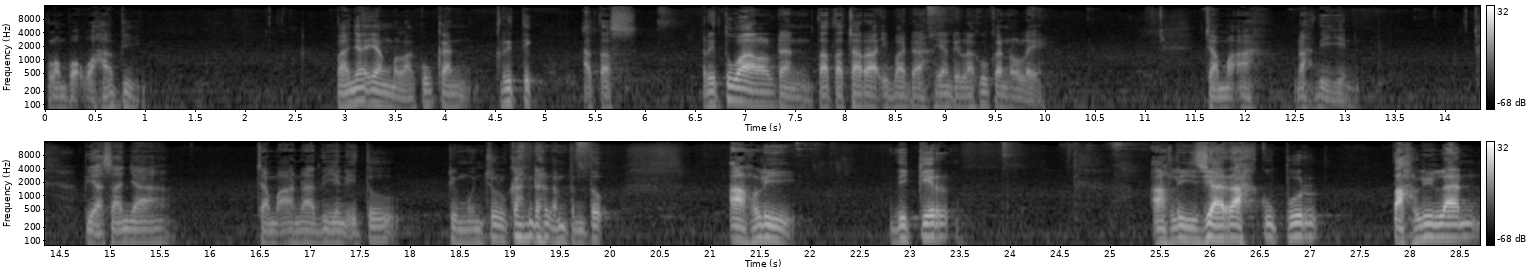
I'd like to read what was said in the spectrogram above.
kelompok Wahabi. Banyak yang melakukan kritik atas ritual dan tata cara ibadah yang dilakukan oleh jamaah Nahdiyin. Biasanya jamaah Nahdiyin itu dimunculkan dalam bentuk ahli zikir, ahli ziarah kubur, tahlilan,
